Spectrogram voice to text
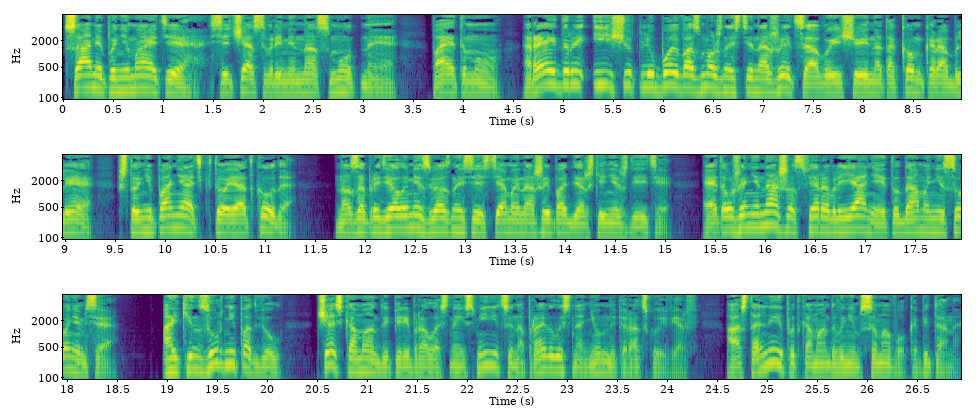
Сами понимаете, сейчас времена смутные, поэтому рейдеры ищут любой возможности нажиться, а вы еще и на таком корабле, что не понять, кто и откуда. Но за пределами звездной системы нашей поддержки не ждите. Это уже не наша сфера влияния, и туда мы не сунемся». Айкинзур не подвел. Часть команды перебралась на эсминец и направилась на нем на пиратскую верфь, а остальные под командованием самого капитана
